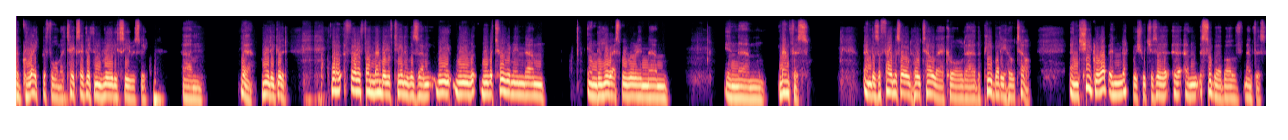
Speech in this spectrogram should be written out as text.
a great performer, takes everything really seriously. Um, yeah, really good. One a very fond memory of Tina was um, we we we were touring in um, in the US, we were in um, in um, Memphis, and there's a famous old hotel there called uh, the Peabody Hotel. And she grew up in Nutbush, which is a, a, um, a suburb of Memphis.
